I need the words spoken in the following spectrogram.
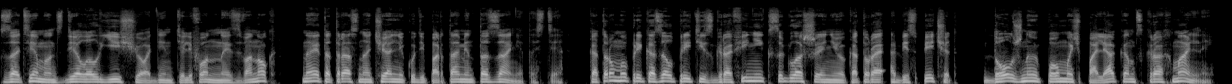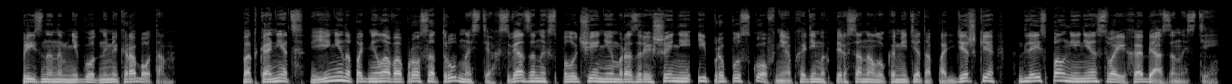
Затем он сделал еще один телефонный звонок, на этот раз начальнику департамента занятости, которому приказал прийти с графиней к соглашению, которое обеспечит должную помощь полякам с крахмальной, признанным негодными к работам. Под конец Енина подняла вопрос о трудностях, связанных с получением разрешений и пропусков, необходимых персоналу Комитета поддержки для исполнения своих обязанностей.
